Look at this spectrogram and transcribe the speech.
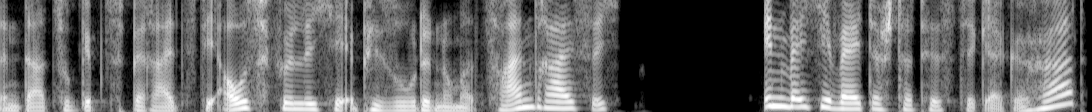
denn dazu gibt es bereits die ausführliche Episode Nummer 32, in welche Welt der Statistik er gehört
